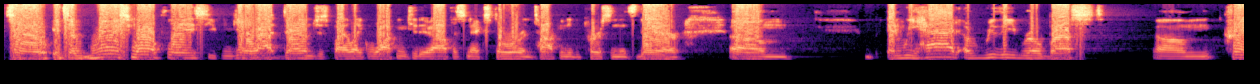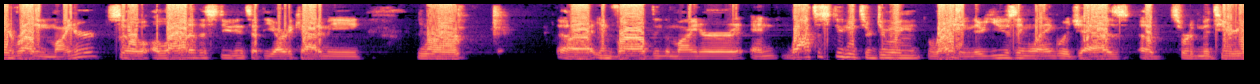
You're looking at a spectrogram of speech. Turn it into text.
So it's a really small place. You can get a lot done just by like walking to the office next door and talking to the person that's there. Um, and we had a really robust um, creative writing minor. So a lot of the students at the Art Academy were uh, involved in the minor, and lots of students are doing writing. They're using language as a sort of material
